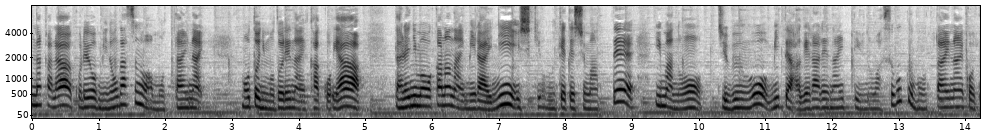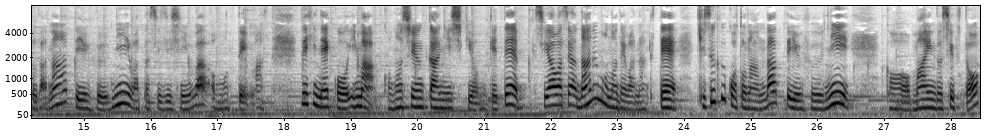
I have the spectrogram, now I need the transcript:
らだからこれを見逃すのはもったいない。元に戻れない過去や誰にもわからない未来に意識を向けてしまって今の自分を見てあげられないっていうのはすごくもったいないことだなっていうふうに私自身は思っています。ぜひねこう今この瞬間に意識を向けて幸せはなるものではなくて気づくことなんだっていうふうにこうマインドシフト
